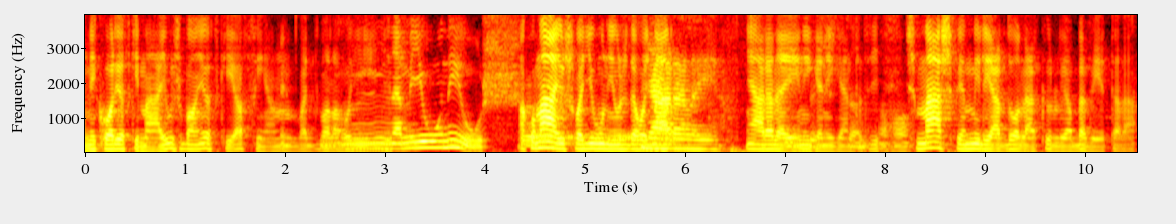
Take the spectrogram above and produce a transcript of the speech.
mikor jött ki? Májusban jött ki a film? Vagy valahogy így? Nem június? Akkor május vagy június, de hogy nyár már... elején. Nyár elején, igen, igen. Tehát, és másfél milliárd dollár körül a bevétele.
